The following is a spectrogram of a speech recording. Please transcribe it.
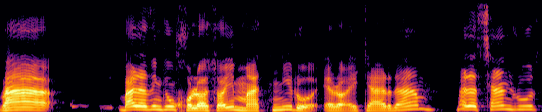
و بعد از اینکه اون خلاصه های متنی رو ارائه کردم بعد از چند روز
